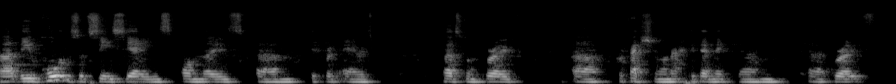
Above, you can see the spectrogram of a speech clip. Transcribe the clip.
uh, the importance of CCAs on those um, different areas, personal growth, uh, professional and academic um, uh, growth.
